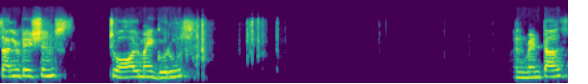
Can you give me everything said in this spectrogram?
Salutations to all my gurus and mentors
